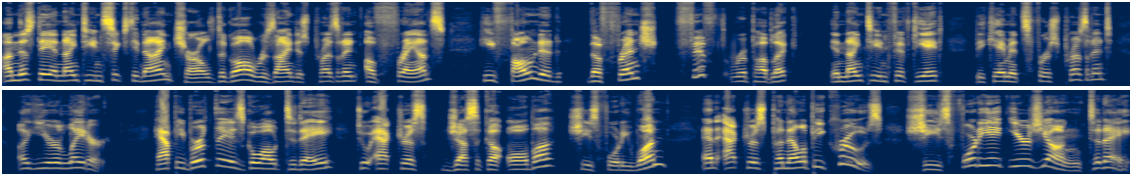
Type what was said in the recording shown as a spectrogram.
On this day in 1969, Charles de Gaulle resigned as president of France. He founded the French Fifth Republic in 1958, became its first president a year later. Happy birthdays go out today to actress Jessica Alba, she's 41, and actress Penelope Cruz, she's 48 years young today.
